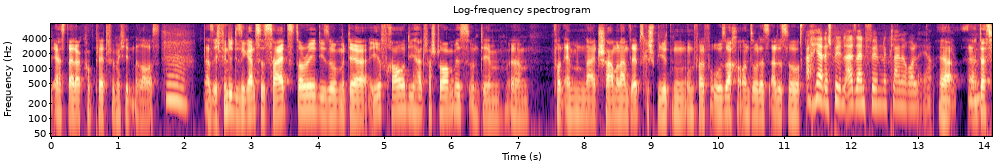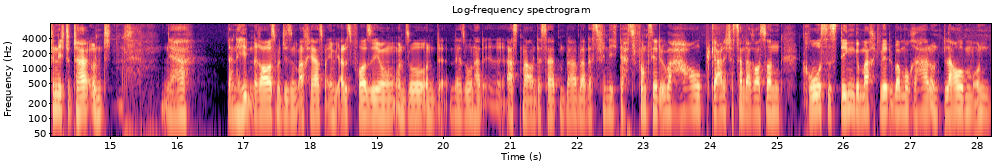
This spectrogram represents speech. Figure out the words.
erst leider komplett für mich hinten raus. Hm. Also ich finde diese ganze Side-Story, die so mit der Ehefrau, die halt verstorben ist und dem ähm, von M. Night Shyamalan selbst gespielten Unfallverursacher und so, das ist alles so, Ach ja, der spielt in all seinen Filmen eine kleine Rolle, ja. ja, Mhm. äh, das finde ich total und ja, dann hinten raus mit diesem, ach ja, es war irgendwie alles Vorsehung und so und der- Sohn hat Asthma und deshalb und bla bla, das finde ich, das funktioniert überhaupt gar nicht, dass dann daraus so ein großes Ding gemacht wird über Moral und Glauben und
